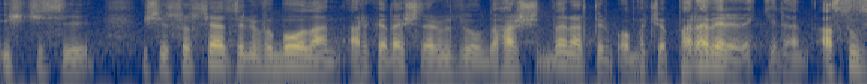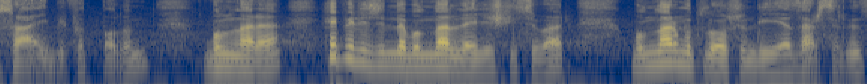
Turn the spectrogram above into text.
işçisi, işte sosyal sınıfı bu olan arkadaşlarımız oldu. Harçlığından arttırıp o maça para vererek giren asıl sahibi futbolun bunlara, hepinizin de bunlarla ilişkisi var. Bunlar mutlu olsun diye yazarsınız.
